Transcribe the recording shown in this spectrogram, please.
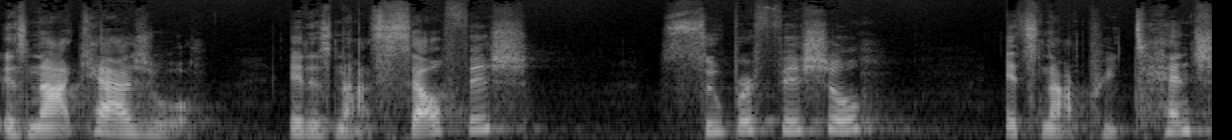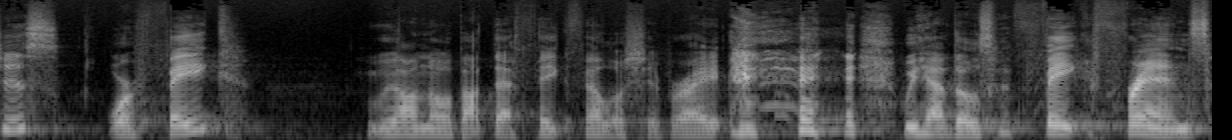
is not casual. It is not selfish, superficial, it's not pretentious or fake. We all know about that fake fellowship, right? we have those fake friends.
